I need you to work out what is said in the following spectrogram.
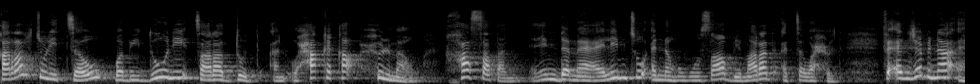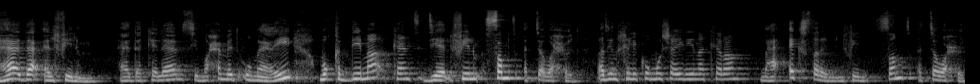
قررت للتو وبدون تردد أن أحقق حلمه. خاصة عندما علمت أنه مصاب بمرض التوحد. فأنجبنا هذا الفيلم. هذا كلام سي محمد أماعي مقدمة كانت ديال فيلم صمت التوحد. غادي نخليكم مشاهدينا الكرام مع extrait من فيلم صمت التوحد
